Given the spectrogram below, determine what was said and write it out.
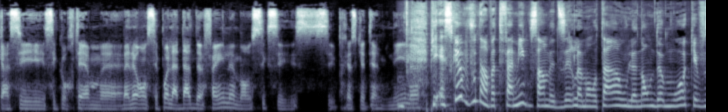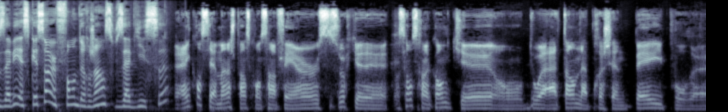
quand c'est court terme. Euh, ben là, on ne sait pas la date de fin, mais on sait que c'est presque terminé. Puis est-ce que vous, dans votre famille, vous sans me dire le montant ou le nombre de mois que vous avez, est-ce que c'est un fonds d'urgence, vous aviez ça? Inconsciemment, je pense qu'on s'en fait un. C'est sûr que si on se rend compte qu'on doit attendre la prochaine paye pour, euh,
